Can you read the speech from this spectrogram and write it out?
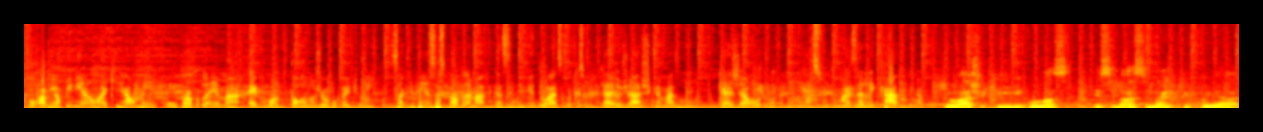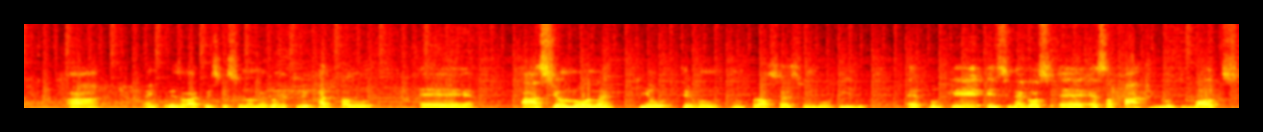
tipo, a minha opinião é que realmente o problema é quando torna o jogo pay to win, só que tem essas problemáticas individuais, porque eu já acho que é mais um, que é já um, um assunto mais delicado. Né? Eu acho que o lance, esse lance, né, que foi a, a, a empresa lá que eu esqueci o nome agora, que o Ricardo falou, é, acionou, né, que teve um, um processo envolvido, é porque esse negócio, é, essa parte de loot box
